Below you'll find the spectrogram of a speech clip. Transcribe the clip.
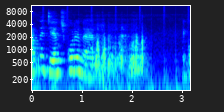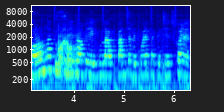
আপনি চেঞ্জ করে নেন। গরম লাগতেছে না। এইভাবে এগুলা পাঞ্জাবি পরে থাকতে চেঞ্জ করেন?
